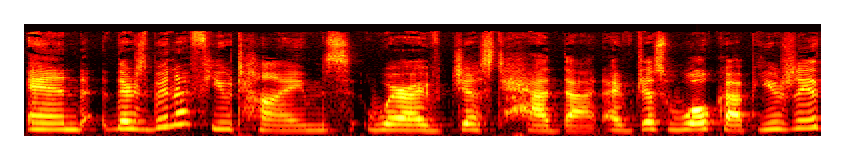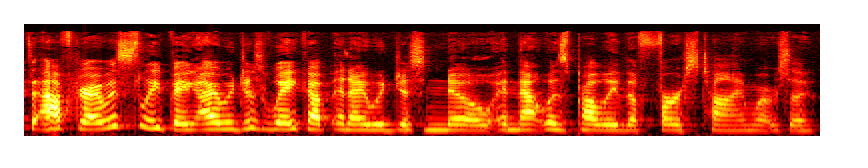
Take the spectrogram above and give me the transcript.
And there's been a few times where I've just had that. I've just woke up. Usually it's after I was sleeping. I would just wake up and I would just know. And that was probably the first time where it was like,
